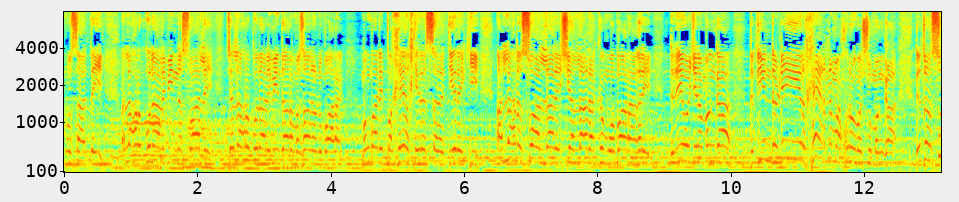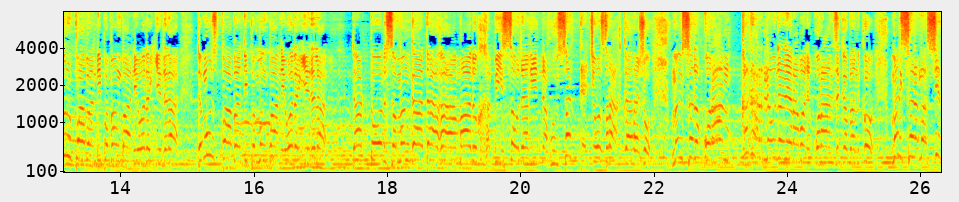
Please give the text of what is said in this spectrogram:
ځان وساتي الله رب العالمین نه سوال چې الله رب العالمین دا رمضان مبارک مونږ باندې په خیر خیر سره تیر کی الله نه سوال لار شي الله دا کوم وبار غري د دې وجنه مونږه د دین د ډیر خیر نه محروم شو مونږه د درسونو پابندي په مونږ باندې ولګیدله د موس پابندي په مونږ باندې ولګیدله دا ټول زمونږه دا غ اعمال خبيثه د غي نحوست ته چې وسره ښکارا شو مونږ سره قران قدر نه ونه را باندې قران ځکه بنکو مونږ سره مسجد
